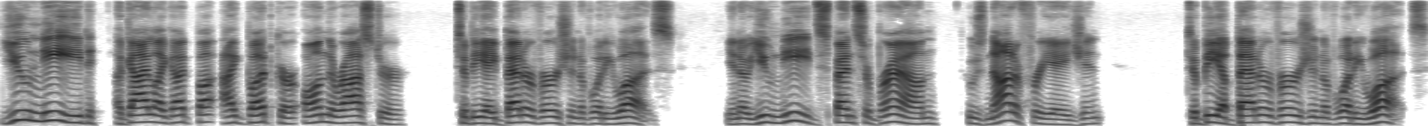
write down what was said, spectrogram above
you need a guy like Ike Boettger on the roster to be a better version of what he was. You know, you need Spencer Brown, who's not a free agent, to be a better version of what he was.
